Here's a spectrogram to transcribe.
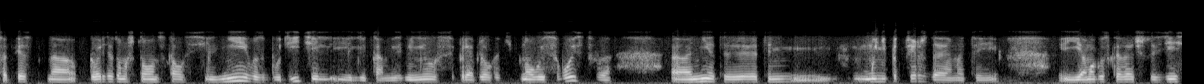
Соответственно, говорить о том, что он стал сильнее, возбудитель или там изменился, приобрел какие-то новые свойства, а, нет, это мы не подтверждаем это. И я могу сказать, что здесь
